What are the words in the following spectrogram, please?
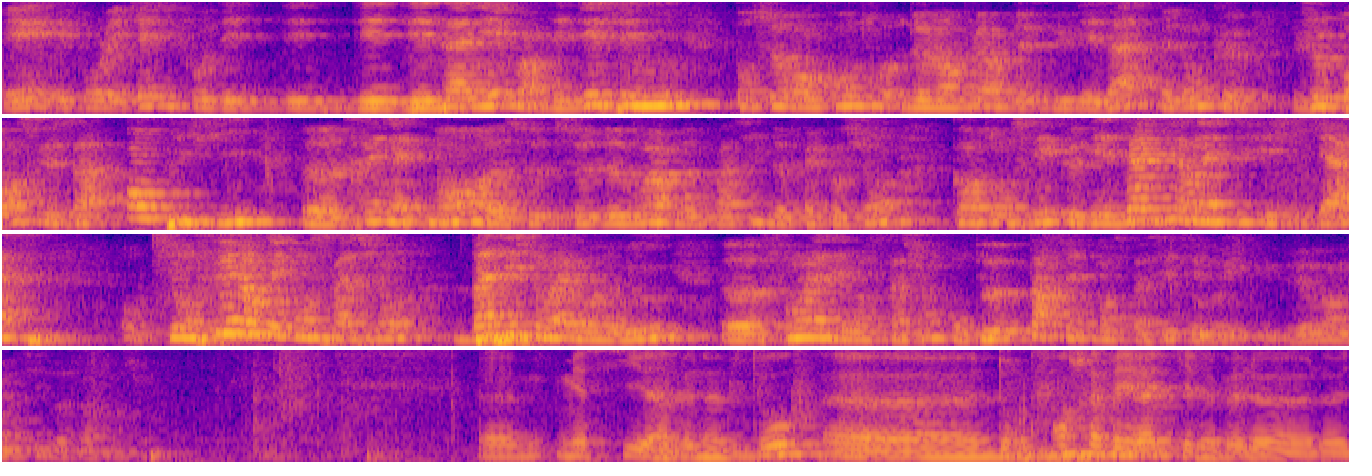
et, pour lesquelles il faut des, années, voire des décennies, pour se rendre compte de l'ampleur du désastre. Et donc euh, je pense que ça amplifie euh, très nettement ce, ce devoir de principe de précaution, quand on sait que des alternatives efficaces qui ont fait leur démonstration, basée sur l'agronomie, euh, font la démonstration qu'on peut parfaitement se passer de ces molécules. Je vous remercie de votre attention. Euh, merci à Benoît Biteau. Euh, donc François Perret, qui est le,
